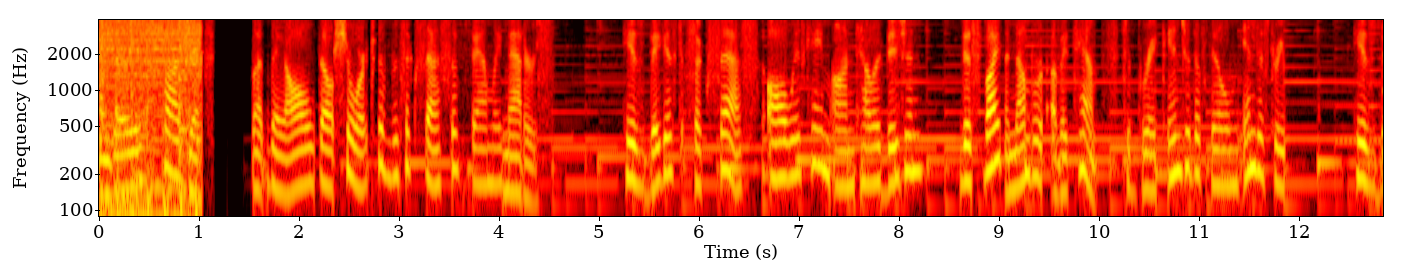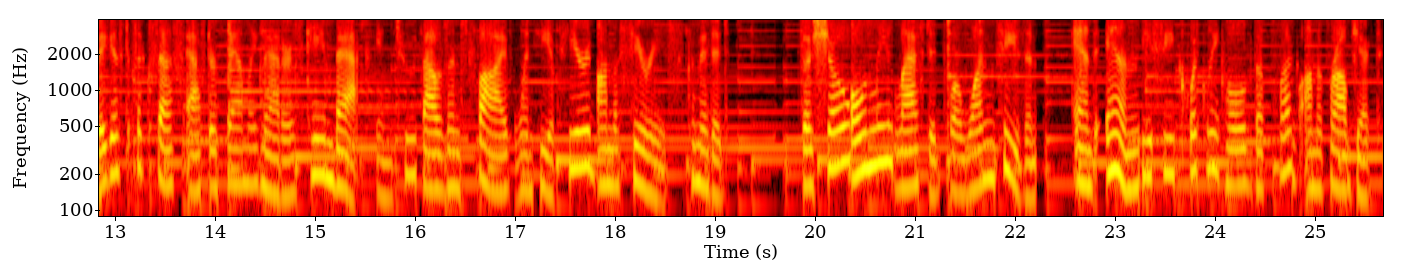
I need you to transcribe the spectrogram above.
in various projects, but they all fell short of the success of Family Matters. His biggest success always came on television, despite a number of attempts to break into the film industry. His biggest success after Family Matters came back in 2005 when he appeared on the series Committed. The show only lasted for one season, and NBC quickly pulled the plug on the project.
